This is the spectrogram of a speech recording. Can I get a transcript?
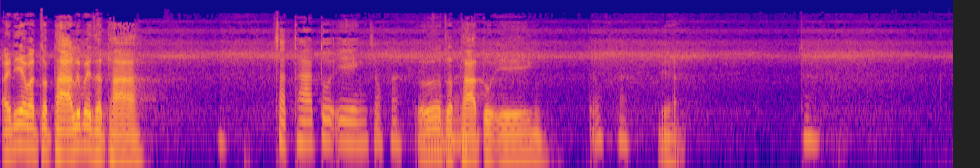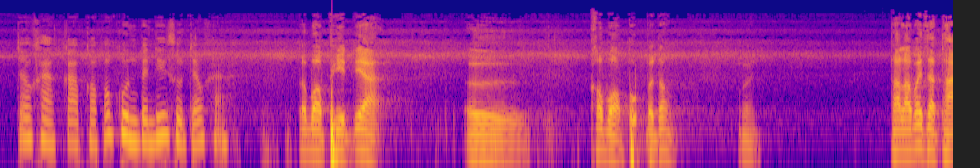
อ้นี่มันศรัทธาหรือไม่ศรัทธาศรัทธาตัวเองเจ้าค่ะ เออศรัทธาตัวเองเจ้าค่ะ เนี่ยเจ้าค่ะกราบขอบพระคุณเป็นที่สุดเจ้าค่ะถ้าบอกผิดเนี่ย เออเขาบอกปุ๊บมันต้องถ้าเราไม่ศรัทธา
